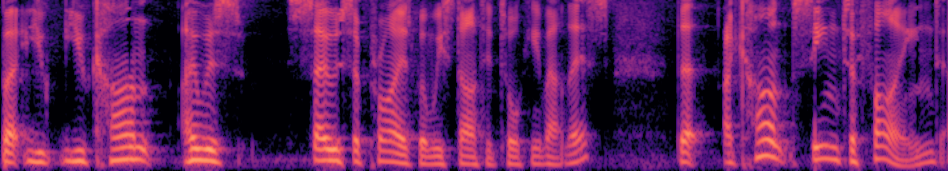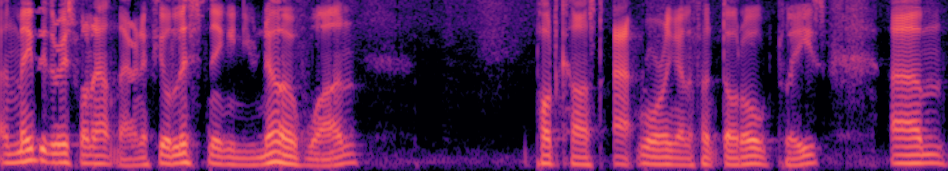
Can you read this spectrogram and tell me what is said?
but you you can't. I was so surprised when we started talking about this that I can't seem to find, and maybe there is one out there. And if you're listening and you know of one, podcast at roaringelephant.org, please. Um,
